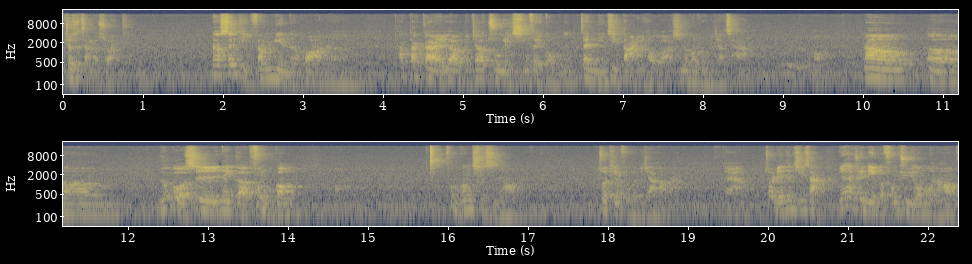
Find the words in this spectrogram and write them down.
就是长得帅。那身体方面的话呢，他大概要比较注意心肺功能，在年纪大以后啊，心肺功能比较差。哦，那呃，如果是那个父母宫，父母宫其实哈，做天府会比较好啊，对啊。做廉贞七煞，你看上去你有个风趣幽默，然后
